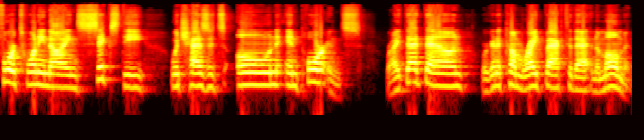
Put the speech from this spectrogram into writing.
429.60, which has its own importance. Write that down. We're going to come right back to that in a moment.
